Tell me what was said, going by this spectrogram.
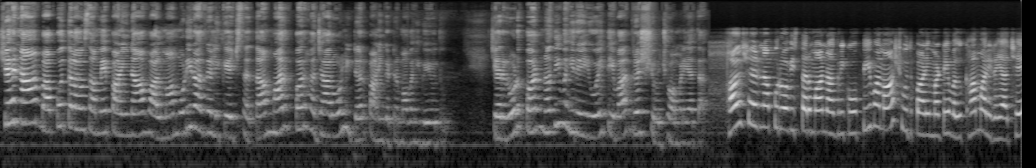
શહેરના બાપો તળાવ સામે પાણીના વાલમાં મોડી રાત્રે લીકેજ થતાં માર્ગ પર હજારો લીટર પાણી ગટરમાં વહી ગયું હતું. જ્યારે રોડ પર નદી વહી રહી હોય તેવા દ્રશ્યો જોવા મળ્યા હતા. હાલ શહેરના પૂર્વ વિસ્તારમાં નાગરિકો પીવામાં શુદ્ધ પાણી માટે વલખા મારી રહ્યા છે.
